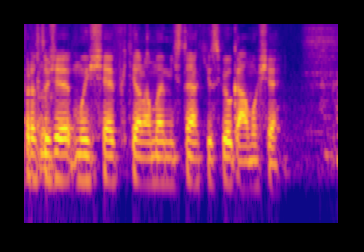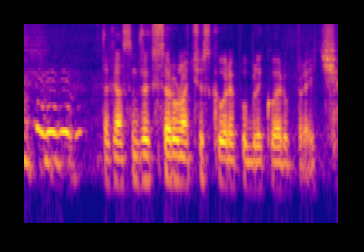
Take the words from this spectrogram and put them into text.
protože můj šéf chtěl na moje místo nějakého svého kámoše. Tak já jsem řekl, seru na Českou republiku, jedu pryč.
